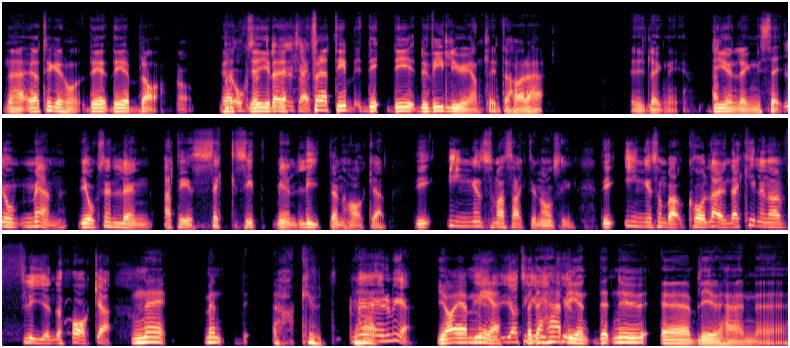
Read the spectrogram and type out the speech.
Nej, jag tycker hon, det, det är bra. Ja. Jag, jag gillar det det. här- För att det, det, det, du vill ju egentligen inte höra det ju. Det är ju en lögn i sig. Jo, men det är också en lögn att det är sexigt med en liten haka. Det är ingen som har sagt det någonsin. Det är ingen som bara, kolla den där killen har en flyende haka. Nej, men... Oh, gud. Det Men här. är du med? Ja, jag är Det- med. jag tycker men det det är här kul. blir en, det, nu eh, blir det här en... eh,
